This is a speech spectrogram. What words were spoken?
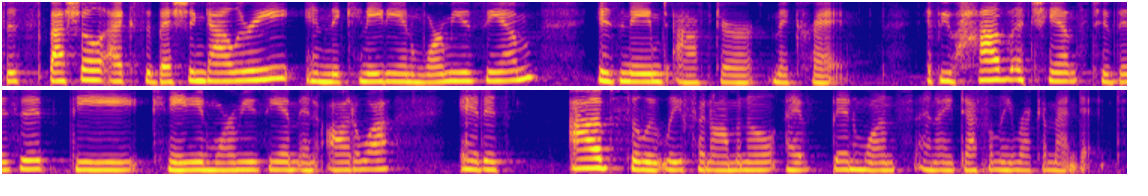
The special exhibition gallery in the Canadian War Museum is named after McCrae. If you have a chance to visit the Canadian War Museum in Ottawa, it is absolutely phenomenal. I've been once and I definitely recommend it.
